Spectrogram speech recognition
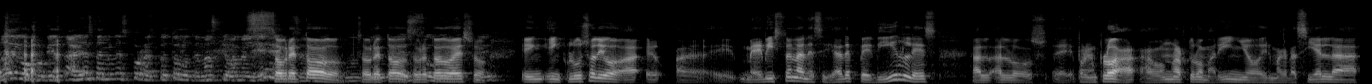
No digo, porque a veces también es por respeto a los demás que van a leer. Sobre o sea, todo, no, sobre todo, sobre todo eso. Sí. In, incluso, digo, a, a, a, me he visto en la necesidad de pedirles a, los, eh, por ejemplo, a, un Arturo Mariño, Irma Graciela,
